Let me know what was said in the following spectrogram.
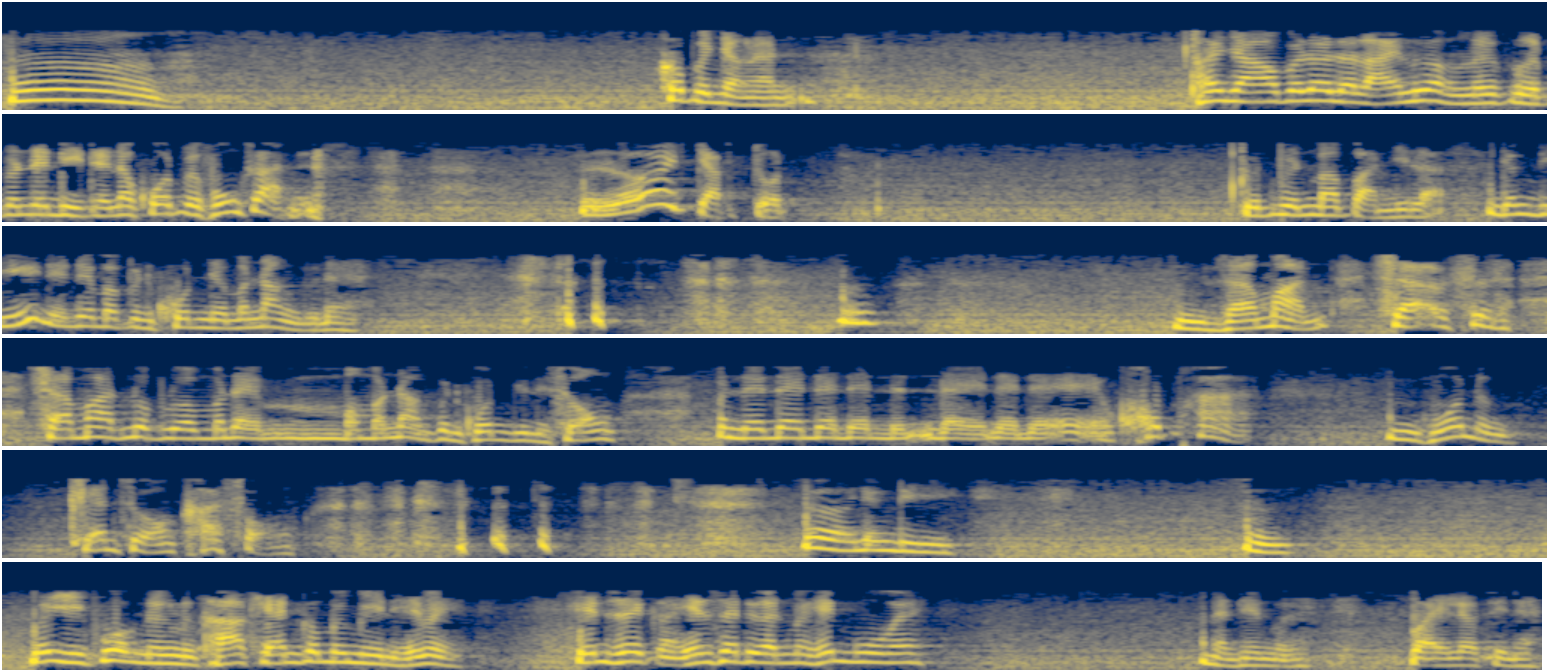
อืมเขาเป็นอย่างนั้น ถ้ายาวไปเลยหลายเรื่องเลยเกิดเป็นอดีตอนาคตไปฟุ้งซ่าน เลยจับจดจุดเป็นมาป่านนี้แหละยังดีเนี่ยได้มาเป็นคนเนี่ยมานั่งอยู่เนี่ยสามารถสามารถรวบรวมมาได้มามานั่งเป็นคนอยู่ในสองมันได้ได้ได้ได้ได้ได้ได้ครบห้าหัวหนึ่งแขนสองขาสองเออยังดี ไปอีกพวกหนึ่งขาแขนก็ไม่มีเห็นไหมเห็นไส้เห็นไส้เดือนไหมเห็นงูไหมนั่นเห็นไหมไปแล้วทีนี้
